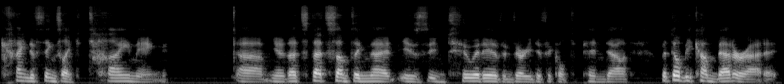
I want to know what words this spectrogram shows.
kind of things like timing um, you know that's that's something that is intuitive and very difficult to pin down but they'll become better at it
